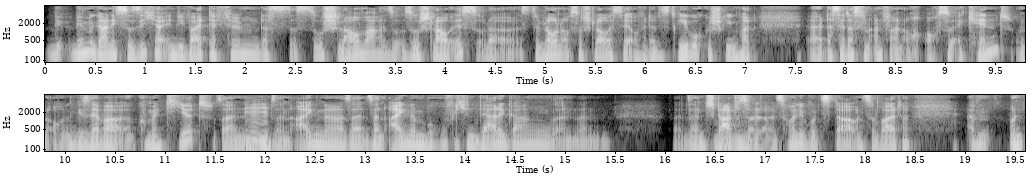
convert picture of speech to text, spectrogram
bin mir gar nicht so sicher, inwieweit der Film das, das so schlau macht, so, so schlau ist oder Stallone auch so schlau ist, der auch wieder das Drehbuch geschrieben hat, äh, dass er das von Anfang an auch, auch so erkennt und auch irgendwie selber kommentiert, sein, mhm. sein eigener, sein, seinen eigenen beruflichen Werdegang, sein, sein, seinen Status mhm. als Hollywood-Star und so weiter. Ähm, und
